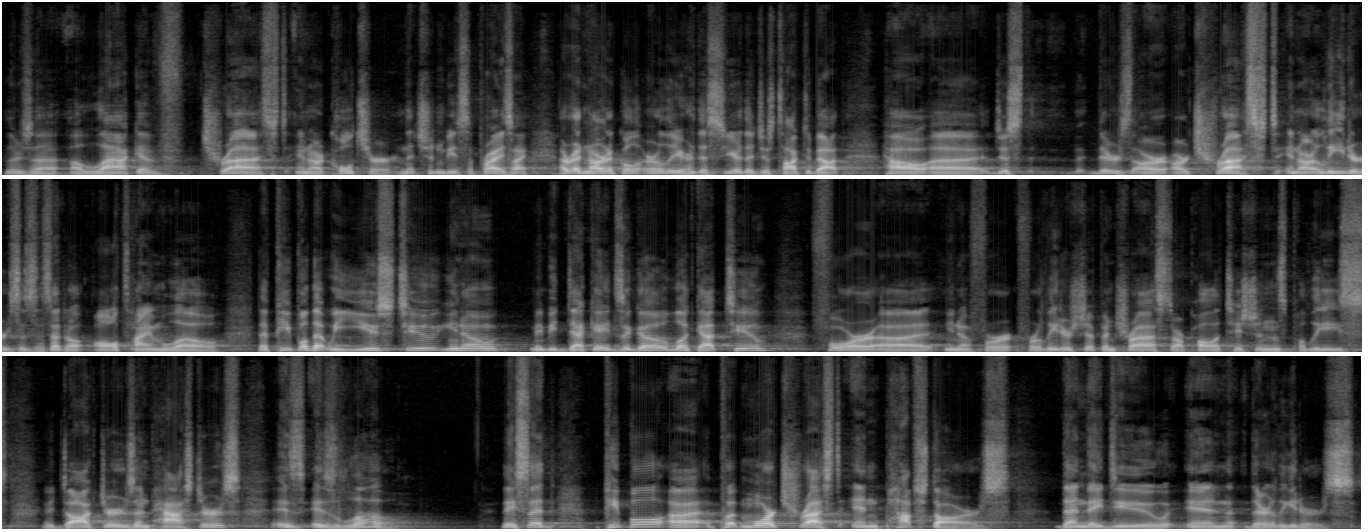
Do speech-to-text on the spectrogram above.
There's a, a lack of trust in our culture, and that shouldn't be a surprise. I, I read an article earlier this year that just talked about how uh, just there's our, our trust in our leaders is at an all-time low. The people that we used to, you know, maybe decades ago, look up to, for, uh, you know, for, for leadership and trust, our politicians, police, doctors, and pastors, is, is low. They said people uh, put more trust in pop stars than they do in their leaders.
